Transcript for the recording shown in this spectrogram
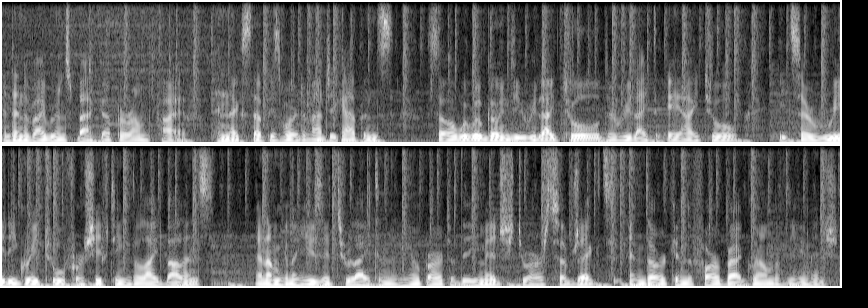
and then the vibrance back up around 5. And next up is where the magic happens. So we will go in the Relight tool, the Relight AI tool. It's a really great tool for shifting the light balance and I'm gonna use it to lighten the near part of the image to our subject and darken the far background of the image.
